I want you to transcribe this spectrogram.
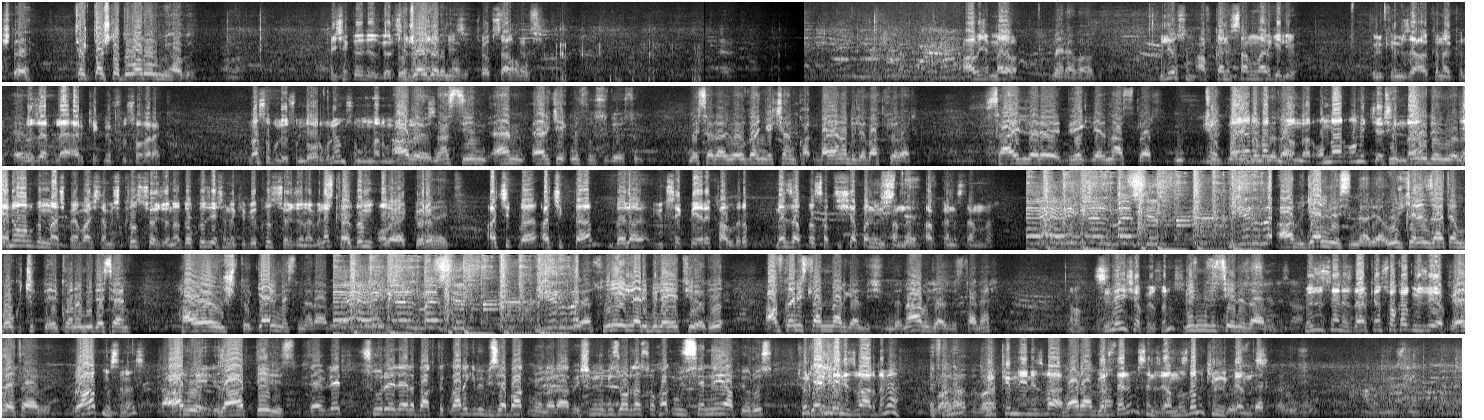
işte tek taşla duvar olmuyor abi. Teşekkür ediyoruz. Görüşürüz. Rica ederim abi. Çok sağ ol Sağ kardeşim. Abicim merhaba. Merhaba abi. Biliyorsun Afganistanlılar geliyor. Ülkemize akın akın. Evet özellikle erkek nüfusu olarak. Nasıl buluyorsun? Doğru buluyor musun bunların bu Abi söylemini? nasıl diyeyim hem erkek nüfusu diyorsun. Mesela yoldan geçen bayana bile bakıyorlar. Sahillere direklerini astılar. Yok bayana bakmıyorlar. Onlar 13 yaşında yeni olgunlaşmaya başlamış kız çocuğuna, 9 yaşındaki bir kız çocuğuna bile İşte. kadın olarak görüp Evet. açıkla açıkta böyle yüksek bir yere kaldırıp mezatla satış yapan insanlar Afganistanlılar. Abi gelmesinler ya. Ülkenin zaten boku çıktı. Ekonomi desen havaya uçtu. Gelmesinler abi. Ya. Ya Suriyeliler bile yetiyordu. Afganistanlılar geldi şimdi. Ne yapacağız biz Taner? Tamam. Siz ne iş yapıyorsunuz? Biz müzisyeniz abi. Müzisyeniz derken sokak müziği yapıyor. Evet abi. Rahat mısınız? Abi rahat değiliz. Devlet Suriyelilere baktıkları gibi bize bakmıyorlar abi. Şimdi biz orada sokak müzisyenliği yapıyoruz. Türk Geliyor- kimliğiniz var değil mi? Efendim? Var abi var. Türk kimliğiniz var. Var abi. Gösterir misiniz? Yanınızda mı kimlikleriniz? Göster kardeşim.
